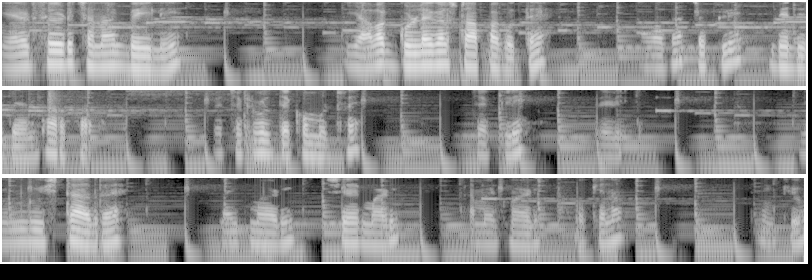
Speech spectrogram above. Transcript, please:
ಎರಡು ಸೈಡ್ ಚೆನ್ನಾಗಿ ಬೇಯಲಿ. ಯಾವಾಗ ಗುಳ್ಳೆಗಳು ಸ್ಟಾಪ್ ಆಗುತ್ತೆ ಆವಾಗ ಚಕ್ಲಿ ಬೆಂದಿದೆ ಅಂತ ಅರ್ಥ. ಚಕ್ಲಿಗಳು ತೆಕ್ಕೊಂಬಿಟ್ರೆ ಚಕ್ಲಿ ರೆಡಿ ನಿಮಗೂ ಇಷ್ಟ ಆದರೆ ಲೈಕ್ ಮಾಡಿ ಶೇರ್ ಮಾಡಿ ಕಮೆಂಟ್ ಮಾಡಿ. ಓಕೆನಾ ಥ್ಯಾಂಕ್ ಯು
